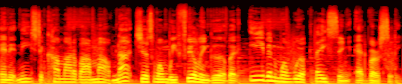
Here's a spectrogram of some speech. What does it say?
and it needs to come out of our mouth, not just when we're feeling good, but even when we're facing adversity.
